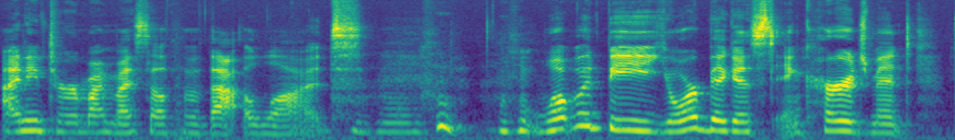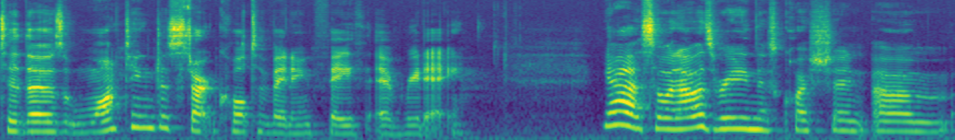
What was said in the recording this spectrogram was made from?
I need to remind myself of that a lot. Mm-hmm. what would be your biggest encouragement to those wanting to start cultivating faith every day? Yeah, so when I was reading this question, um,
